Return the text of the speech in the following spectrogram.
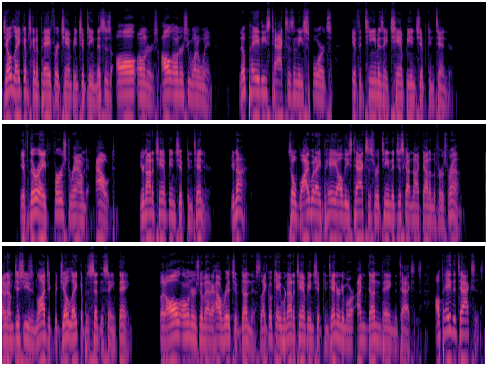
Joe Lacob's going to pay for a championship team. This is all owners, all owners who want to win. They'll pay these taxes in these sports if the team is a championship contender. If they're a first round out, you're not a championship contender. You're not. So why would I pay all these taxes for a team that just got knocked out in the first round? I mean, I'm just using logic, but Joe Lacob has said the same thing. But all owners, no matter how rich, have done this. Like, okay, we're not a championship contender anymore. I'm done paying the taxes. I'll pay the taxes.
